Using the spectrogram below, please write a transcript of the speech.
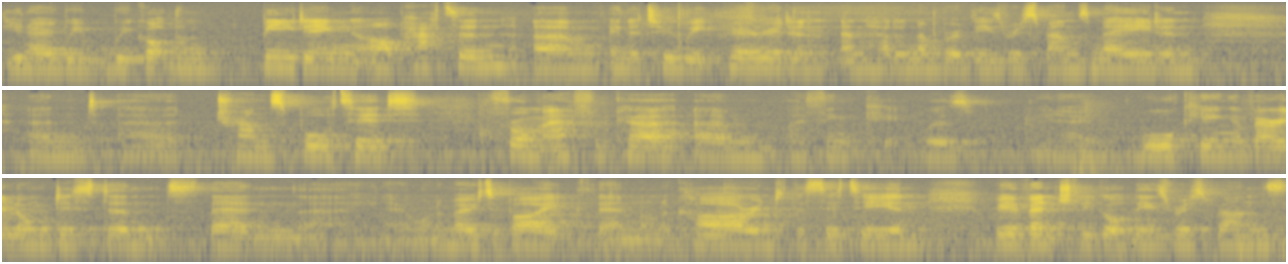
you know, we, we got them beading our pattern um, in a two week period and, and had a number of these wristbands made and, and uh, transported from Africa. Um, I think it was, you know, walking a very long distance, then, uh, you know, on a motorbike, then on a car into the city. And we eventually got these wristbands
